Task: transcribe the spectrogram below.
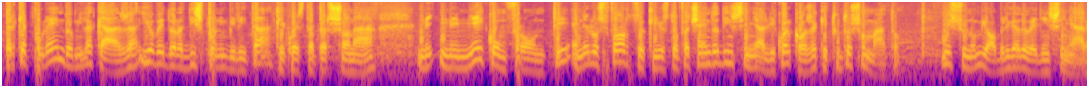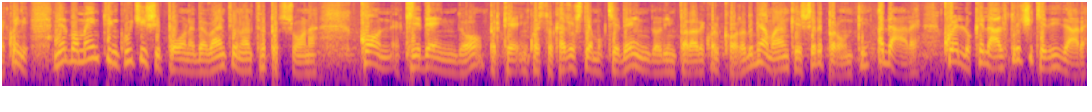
perché pulendomi la casa io vedo la disponibilità che questa persona ha nei, nei miei confronti e nello sforzo che io sto facendo di insegnargli qualcosa che tutto sommato nessuno mi obbliga a dovergli insegnare. Quindi nel momento in cui ci si pone davanti a un'altra persona con, chiedendo, perché in questo caso stiamo chiedendo di imparare qualcosa, dobbiamo anche essere pronti a dare quello che l'altro ci chiede di dare.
